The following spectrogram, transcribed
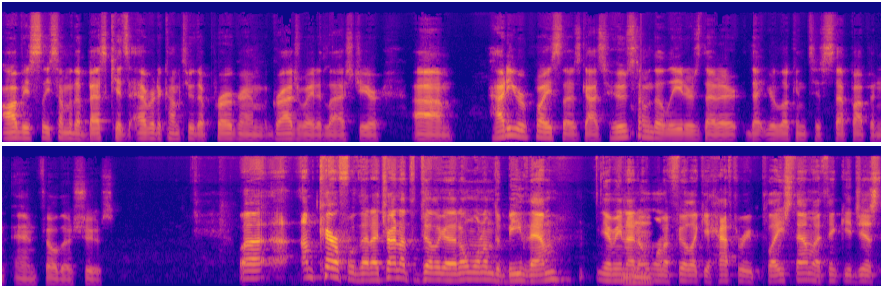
obviously some of the best kids ever to come through the program graduated last year. Um how do you replace those guys? Who's some of the leaders that are that you're looking to step up and, and fill those shoes? Well, I'm careful that I try not to tell the guy I don't want them to be them. You know, I mean, I don't want to feel like you have to replace them. I think you just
